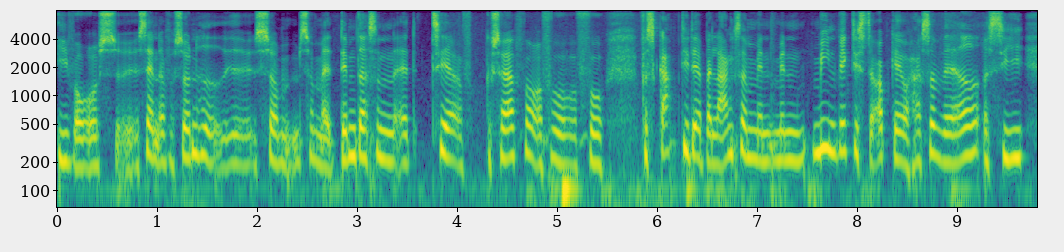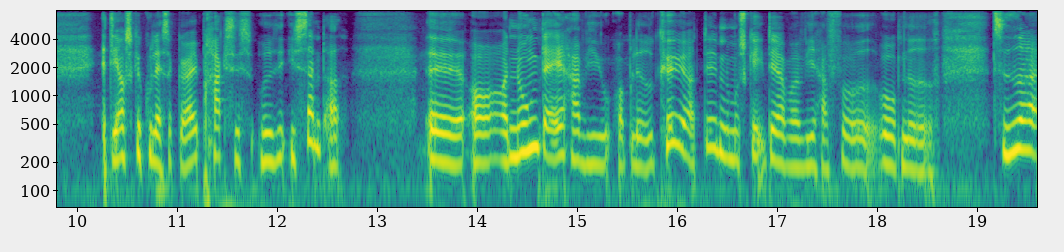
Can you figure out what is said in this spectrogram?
i vores øh, Center for Sundhed, øh, som, som er dem, der sådan er til at sørge for at få, få, få skabt de der balancer, men, men min vigtigste opgave har så været at sige, at det også skal kunne lade sig gøre i praksis ude i centret. Øh, og, og nogle dage har vi jo oplevet køer. Det er måske der, hvor vi har fået åbnet tider,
